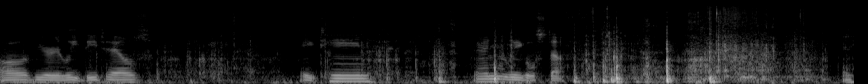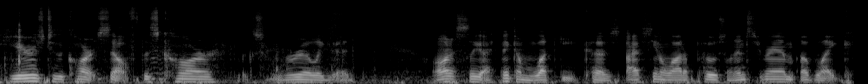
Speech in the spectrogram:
all of your elite details. 18. And your legal stuff. And here's to the car itself. This car looks really good. Honestly, I think I'm lucky because I've seen a lot of posts on Instagram of like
